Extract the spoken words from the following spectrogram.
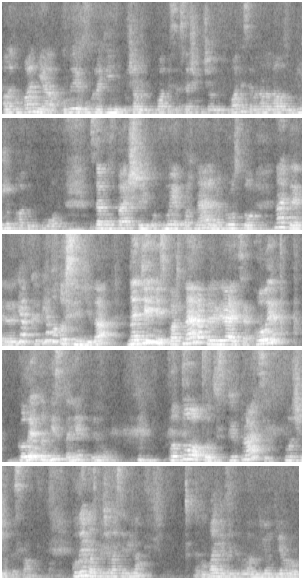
Але компанія, коли в Україні почало відбуватися все, що почало відбуватися, вона надала нам дуже багато допомоги. Це був перший, от ми партнери, ми просто, знаєте, е, як, як ото в сім'ї, да? надійність партнера перевіряється коли? Коли тобі стає хреново. Ото от в співпраці точно те саме. Коли в нас почалася війна, компанія виділила мільйон євро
